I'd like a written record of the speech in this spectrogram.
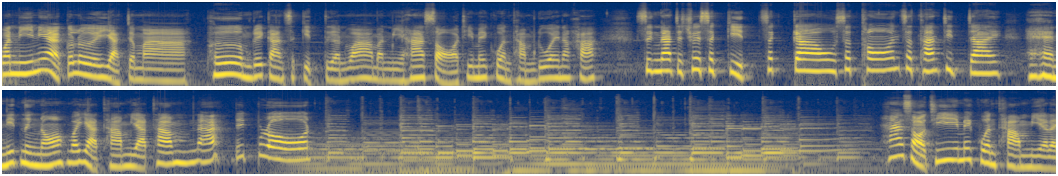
วันนี้เนี่ยก็เลยอยากจะมา เพิ่มด้วยการสกิดเตือนว่ามันมี 5สอที่ไม่ควรทำด้วยนะคะ ซึ่งน่าจะช่วยสกิดสเกาสะท้อน สะท้านจิตใจแห่นิดนึงเนาะว่าอย่าทำอย่าทำนะ ได้โปรด5สอที่ไม่ควรทำมีอะไร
